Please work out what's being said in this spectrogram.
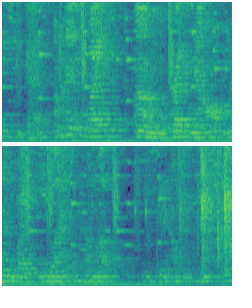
Thanks, you guys. I'm to invite, um, right now, I'm to invite Eli to come up. He's to help me preach this.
